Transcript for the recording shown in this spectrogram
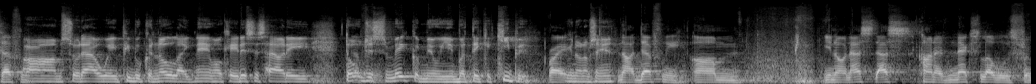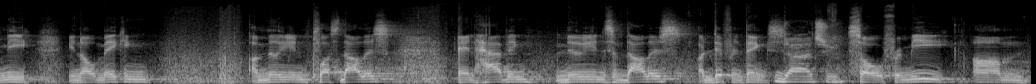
definitely. Um, so that way people can know like, damn, okay, this is how they don't just make a million, but they could keep it. Right. You know what I'm saying? No, definitely. Um, you know, and that's that's kind of next levels for me. You know, making a million plus dollars and having millions of dollars are different things. Got you. So for me, um,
